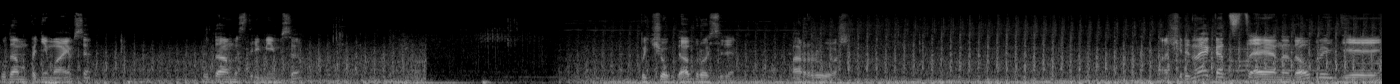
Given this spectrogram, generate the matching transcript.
Куда мы поднимаемся? Куда мы стремимся? Бычок, да, бросили? Хорош. Очередная катсцена, добрый день.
